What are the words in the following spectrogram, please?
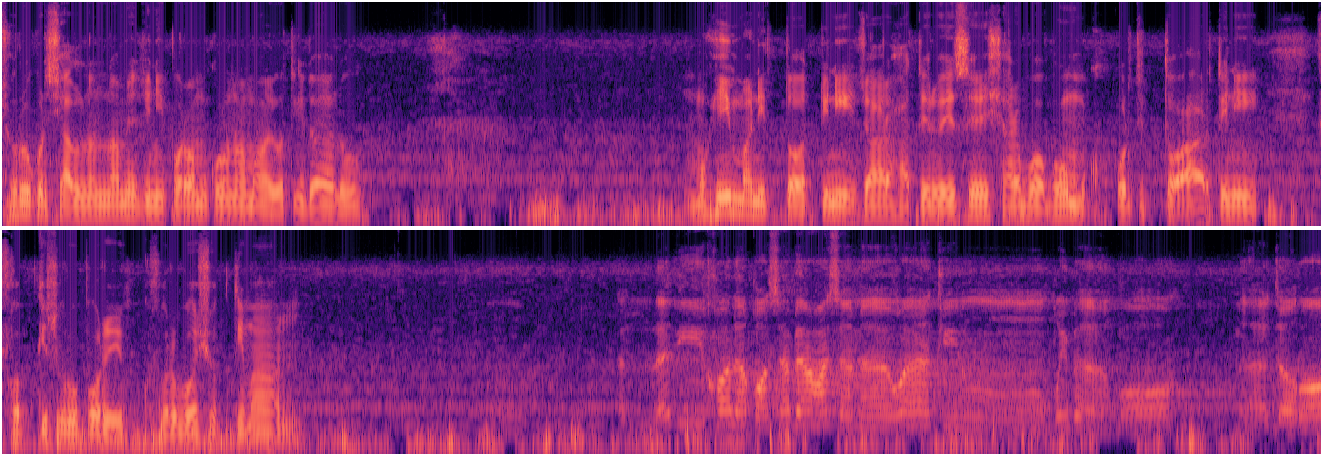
শুরু করছি আল্লাহর নামে যিনি পরম করুণাময় অতি দয়ালু মহিমানিত্য তিনি যার হাতে রয়েছে সার্বভৌম কর্তৃত্ব আর তিনি সব কিছুর উপরে সর্বশক্তিমান الذي خلق سبع سماوات طباقا ما ترى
